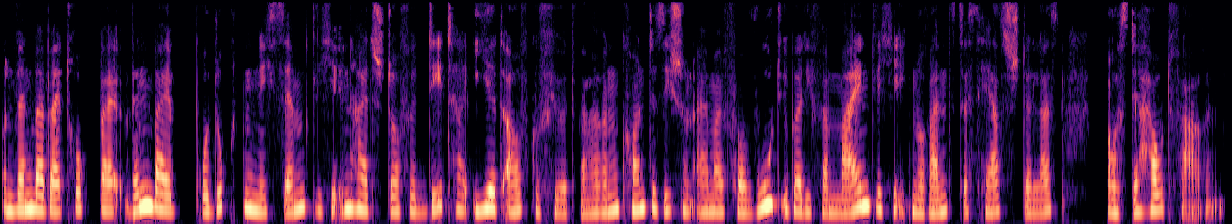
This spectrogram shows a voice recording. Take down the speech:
Und wenn bei, bei, Druck, bei, wenn bei Produkten nicht sämtliche Inhaltsstoffe detailliert aufgeführt waren, konnte sie schon einmal vor Wut über die vermeintliche Ignoranz des Herstellers aus der Haut fahren.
